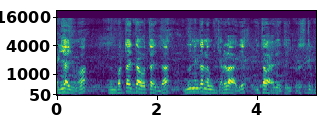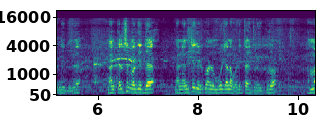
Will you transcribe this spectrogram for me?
ಅಳಿಯ ಇವನು. ಇವನು ಬರ್ತಾ ಇದ್ದ ಓದ್ತಾ ಇದ್ದ. ಇವನಿಂದ ನಮ್ಗೆ ಜಗಳ ಆಗಿ ಈ ಥರ ಆಗೈತೆ, ಈ ಪರಿಸ್ಥಿತಿ ಬಂದಿದ್ದೀವಿ. ನಾನು ಕೆಲ್ಸಕ್ಕೆ ಹೋಗಿದ್ದೆ, ನನ್ನ ಹೆಂಡತಿಗೆ ಹಿಡ್ಕೊಂಡು ಮೂರು ಜನ ಹೊಡಿತಾಯಿದ್ರು ಇಬ್ಬರು ಅಮ್ಮ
